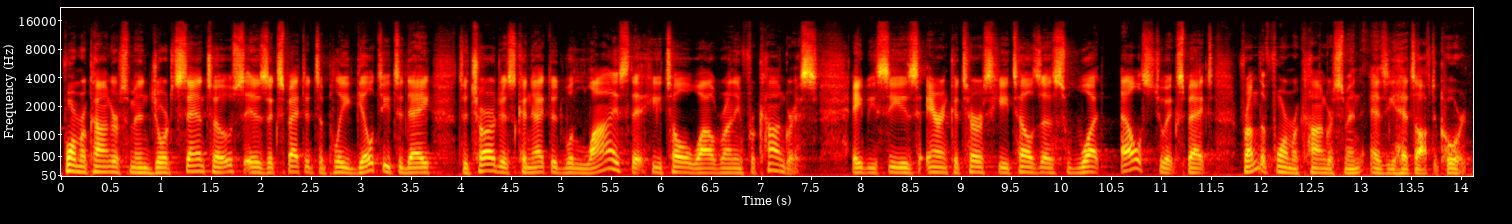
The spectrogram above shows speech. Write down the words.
Former Congressman George Santos is expected to plead guilty today to charges connected with lies that he told while running for Congress. ABC's Aaron Katersky tells us what else to expect from the former congressman as he heads off to court.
